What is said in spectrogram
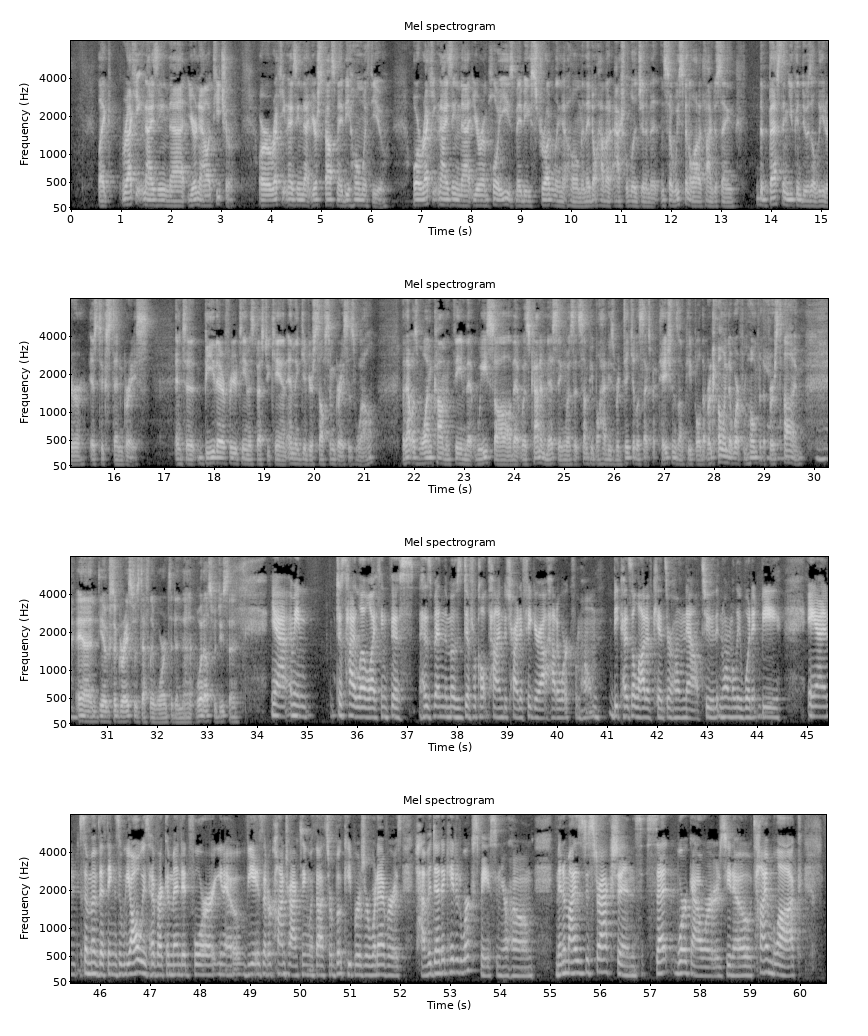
like recognizing that you're now a teacher, or recognizing that your spouse may be home with you, or recognizing that your employees may be struggling at home and they don't have an actual legitimate. And so we spend a lot of time just saying the best thing you can do as a leader is to extend grace and to be there for your team as best you can and then give yourself some grace as well. But that was one common theme that we saw that was kind of missing was that some people had these ridiculous expectations on people that were going to work from home for the first time. Mm-hmm. And, you know, so grace was definitely warranted in that. What else would you say? Yeah, I mean, just high level, I think this has been the most difficult time to try to figure out how to work from home because a lot of kids are home now too that normally wouldn't be. And some of the things that we always have recommended for, you know, VAs that are contracting with us or bookkeepers or whatever is have a dedicated workspace in your home, minimize distractions, set work hours, you know, time block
